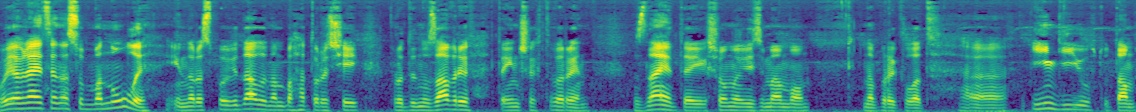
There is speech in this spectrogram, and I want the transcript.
Виявляється, нас обманули і не розповідали нам багато речей про динозаврів та інших тварин. Знаєте, якщо ми візьмемо, наприклад, е, Індію, то там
